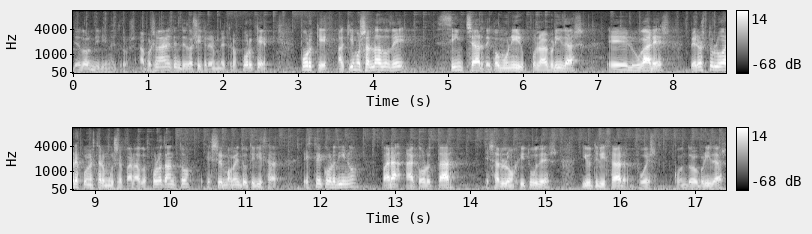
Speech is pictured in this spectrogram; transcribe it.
de 2 milímetros, aproximadamente entre 2 y 3 metros. ¿Por qué? Porque aquí hemos hablado de cinchar, de cómo unir por las bridas eh, lugares, pero estos lugares pueden estar muy separados. Por lo tanto, es el momento de utilizar este cordino para acortar esas longitudes y utilizar pues con dos bridas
